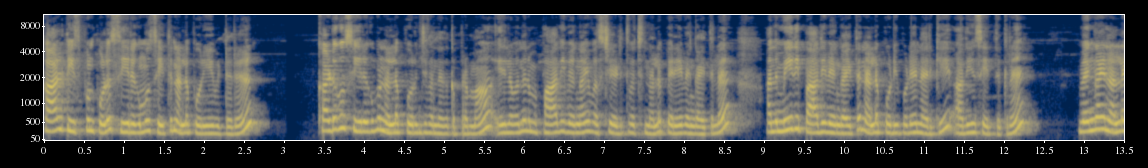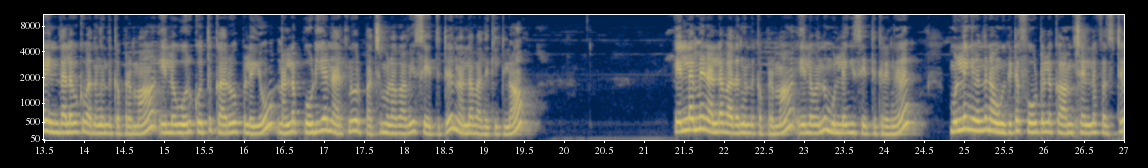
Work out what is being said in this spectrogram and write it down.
கால் டீஸ்பூன் போல் சீரகமும் சேர்த்து நல்லா பொரிய விட்டுரு. கடுகும் சீரகமும் நல்லா பொரிஞ்சு வந்ததுக்கப்புறமா இதில் வந்து நம்ம பாதி வெங்காயம் ஃபஸ்ட்டு எடுத்து வச்சிருந்தால பெரிய வெங்காயத்தில் அந்த மீதி பாதி வெங்காயத்தை நல்லா பொடி பொடியாக நறுக்கி அதையும் சேர்த்துக்கிறேன். வெங்காயம் நல்லா இந்த அளவுக்கு வதங்கினதுக்கப்புறமா இல்லை ஒரு கொத்து கருவேப்பிலையும் நல்லா பொடியாக நறுக்கின ஒரு பச்சை மிளகாவையும் சேர்த்துட்டு நல்லா வதக்கிக்கலாம். எல்லாமே நல்லா வதங்கினதுக்கப்புறமா இதில் வந்து முள்ளங்கி சேர்த்துக்கிறேங்க. முள்ளங்கி வந்து நான் உங்ககிட்ட ஃபோட்டோவில் காமிச்சேன்ல ஃபஸ்ட்டு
